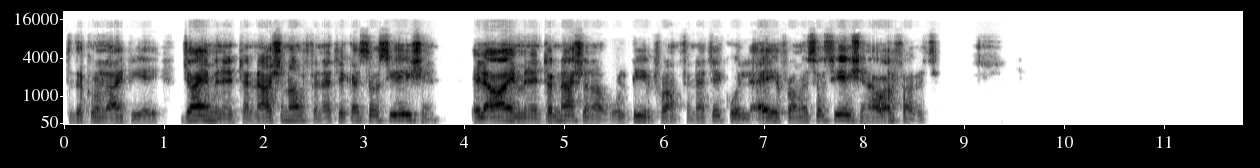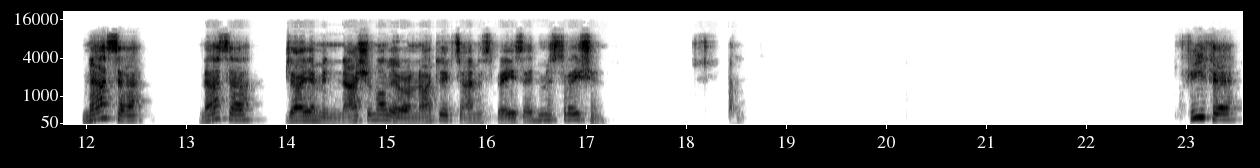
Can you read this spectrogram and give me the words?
تذكرون الاي بي اي جاية من International Phonetic Association الاي من International والبي from Phonetic والاي from Association أو Alphabet ناسا ناسا جاية من National Aeronautics and Space Administration فيفا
